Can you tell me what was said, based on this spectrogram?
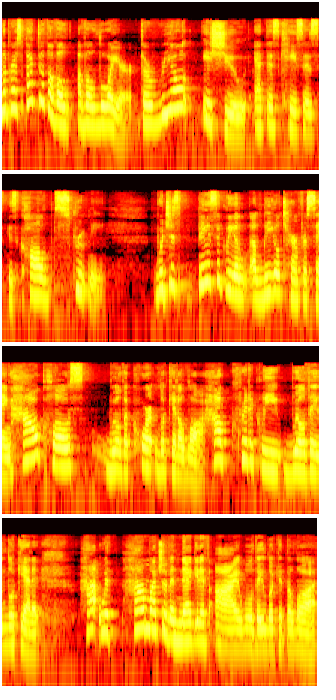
the perspective of a, of a lawyer, the real issue at this case is, is called scrutiny, which is basically a, a legal term for saying how close will the court look at a law? How critically will they look at it? How, with how much of a negative eye will they look at the law?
